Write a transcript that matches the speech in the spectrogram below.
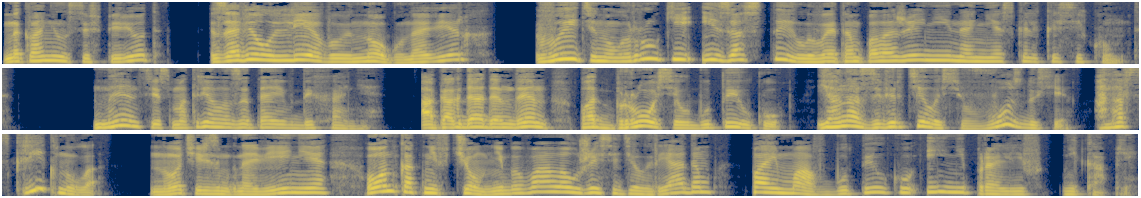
наклонился вперед, завел левую ногу наверх, вытянул руки и застыл в этом положении на несколько секунд. Нэнси смотрела, затаив дыхание. А когда Дэн-Дэн подбросил бутылку, и она завертелась в воздухе, она вскрикнула, но через мгновение он, как ни в чем не бывало, уже сидел рядом, поймав бутылку и не пролив ни капли.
